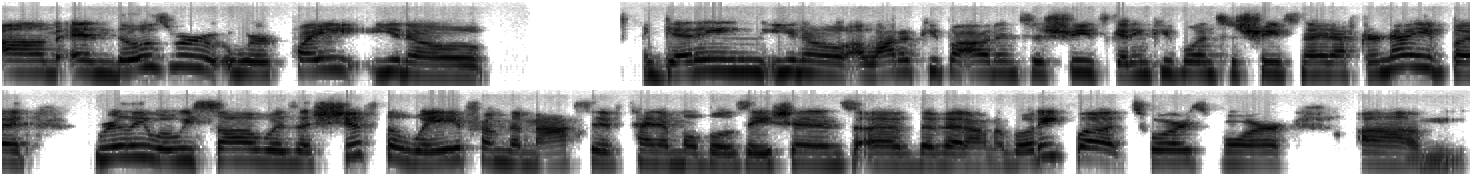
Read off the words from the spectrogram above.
Um, and those were were quite you know getting you know a lot of people out into streets getting people into streets night after night. But really what we saw was a shift away from the massive kind of mobilizations of the verano boricua towards more um,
